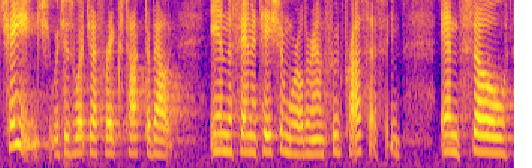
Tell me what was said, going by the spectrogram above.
change, which is what Jeff Raikes talked about in the sanitation world around food processing. And so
